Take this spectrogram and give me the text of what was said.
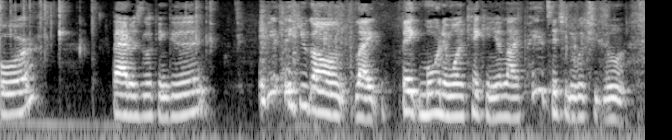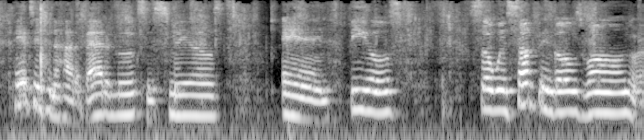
four, batter's looking good. If you think you're going like bake more than one cake in your life, pay attention to what you're doing. Pay attention to how the batter looks and smells and feels. So when something goes wrong or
